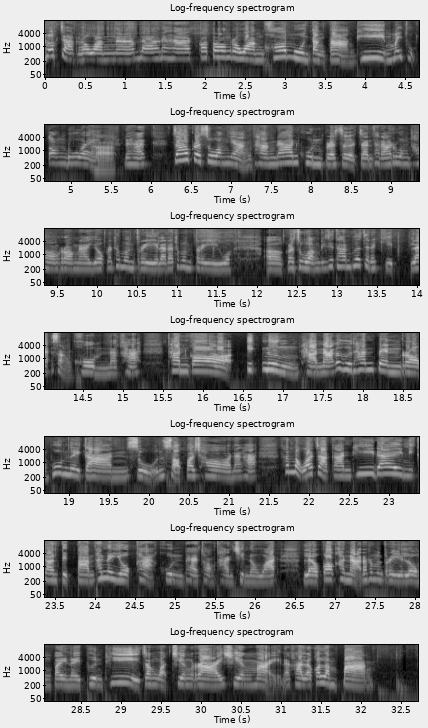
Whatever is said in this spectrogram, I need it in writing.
นอกจากระวังน้ำแล้วนะคะ ก็ต้องระวังข้อมูลต่างๆ ที่ไม่ถูกต้องด้วยฮะนะคะ เจ้ากระทรวงอย่างทางด้านคุณประเสริฐจันทรรวงทองรองนายกรัฐมนตรี และรัฐมนตรีเอ่อกระทรวงดิจิทัลเพื่อเศรษฐกิจและสังคมนะคะ ท่านก็ อีกหนึ่งฐานะก็คือท่านเป็นรองผู้อำนวยการศูนย์สปชนะคะ ท่านบอกว่าจากการที่ได้มีการติดตามท่านนายกค่ะ คุณแพทองทานชินวัตรแล้วก็คณะรัฐมนตรีลงไปในพื้นที่จังหวัดเชียงรายเชียงใหม่นะคะ แล้วก็ลำปาง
